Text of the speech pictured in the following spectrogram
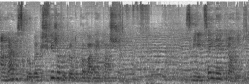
analiz próbek świeżo wyprodukowanej paszy. Z milicyjnej kroniki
